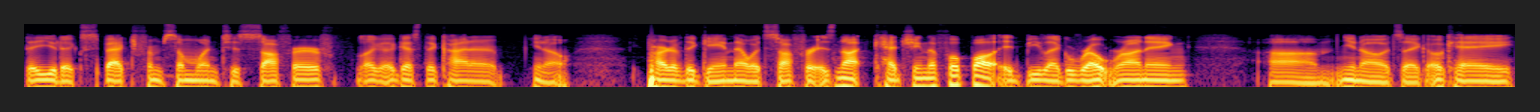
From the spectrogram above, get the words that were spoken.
that you'd expect from someone to suffer, like I guess the kind of you know part of the game that would suffer is not catching the football. It'd be like route running. Um, you know, it's like okay,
